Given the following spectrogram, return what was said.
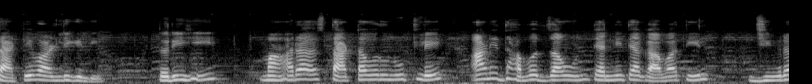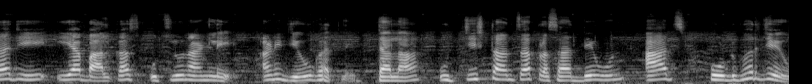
ताटे वाढली गेली. तरीही महाराज ताटावरून उठले आणि धावत जाऊन त्यांनी त्या गावातील झिंगराजी या बालकास उचलून आणले आणि जेव घातले. त्याला उच्चिष्टांचा प्रसाद देऊन आज पोटभर जेव.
